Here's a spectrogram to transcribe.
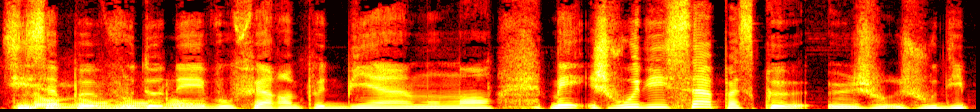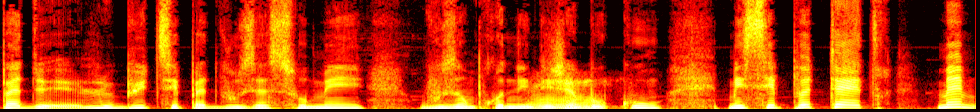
si ça peut non, vous non, donner, vous faire un peu de bien à un moment. Mais je vous dis ça parce que euh, je, je vous dis pas de, le but c'est pas de vous assommer. Vous en prenez déjà Mhm. beaucoup. Mais c'est peut-être, même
